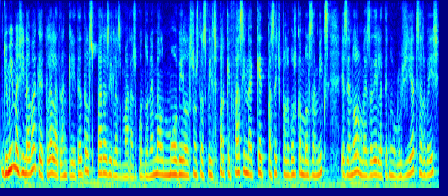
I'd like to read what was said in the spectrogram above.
jo m'imaginava que, clar, la tranquil·litat dels pares i les mares quan donem el mòbil als nostres fills perquè facin aquest passeig pel bosc amb els amics és enorme, és a dir, la tecnologia et serveix,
